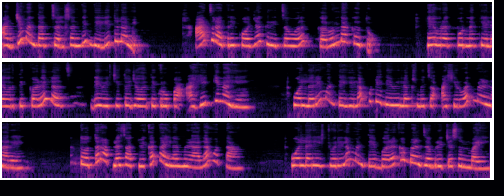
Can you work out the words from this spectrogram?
आजी म्हणतात चल संधी दिली तुला मी. आज रात्री कोजागिरीचं व्रत करून दाखवतो. हे व्रत पूर्ण केल्यावरती कळेलच देवीची तुझ्यावरती कृपा आहे की नाही. वल्लरी म्हणते हिला कुठे देवी लक्ष्मीचा आशीर्वाद मिळणार आहे? तो तर आपल्या सात्विका ताईला मिळाला होता. वल्लरी ईश्वरीला म्हणते बरं का बळजबरीचे सुनबाई.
